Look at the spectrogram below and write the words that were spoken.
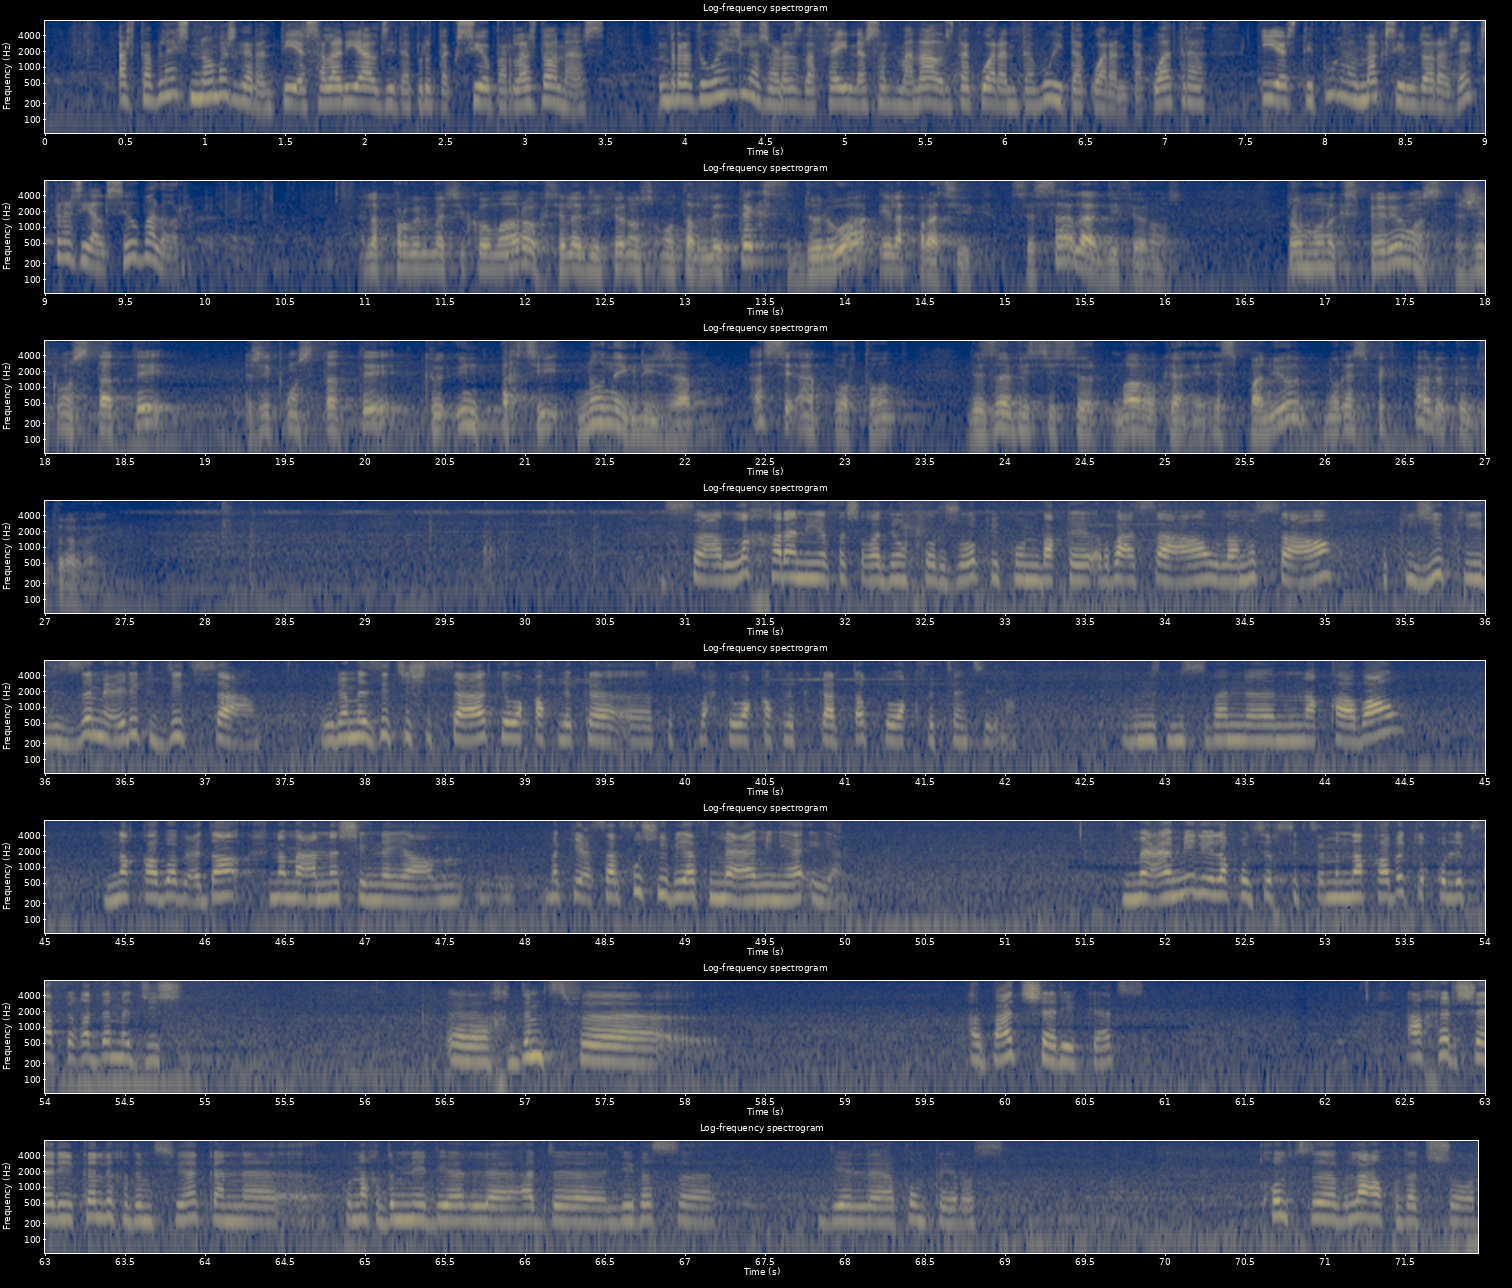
estableix noves garanties salarials i de protecció per les dones, redueix les hores de feina setmanals de 48 a 44 i estipula el màxim d'hores extres i el seu valor. La problématique au Maroc, c'est la différence entre les textes de loi et la pratique. C'est ça la différence. Dans mon expérience, j'ai constaté, constaté qu'une partie non négligeable, assez importante, des investisseurs marocains et espagnols ne respectent pas le code du travail. الساعة الأخرانية فاش غادي نخرجوا كيكون باقي ربع ساعة ولا نص ساعة وكيجيو كيلزم عليك تزيد الساعة. ولا ما زدتيش الساعة كيوقف لك آه، في الصباح كيوقف لك كارطة وكيوقف لك تنتينا بالنسبة للنقابة النقابة بعدا حنا ما عندناش هنايا ما كيعترفوش بها في المعامل نهائيا. في المعامل الا قلتي خصك تعمل نقابة كيقول لك صافي غدا ما تجيش. آه، خدمت في أربعة شركات. آخر شركة اللي خدمت فيها كان كنا خدمني ديال هاد اللباس ديال بومبيروس. دخلت بلا عقدة الشغل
